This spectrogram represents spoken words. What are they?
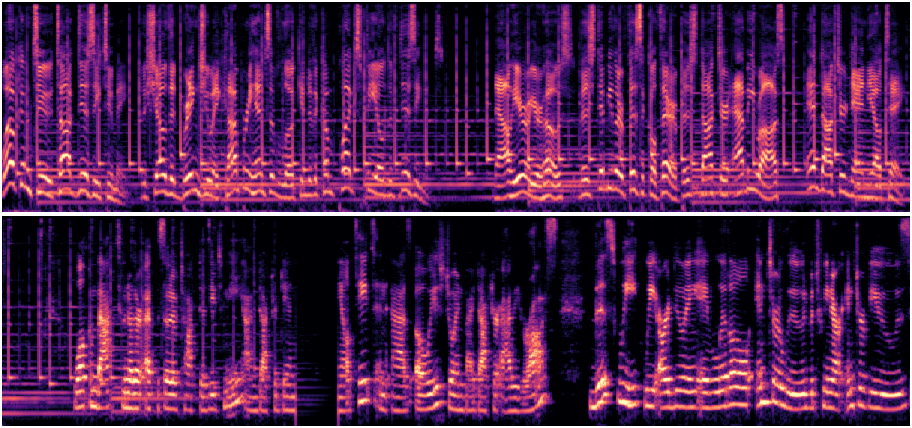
Welcome to Talk Dizzy to Me, the show that brings you a comprehensive look into the complex field of dizziness. Now, here are your hosts, vestibular physical therapist Dr. Abby Ross and Dr. Danielle Tate. Welcome back to another episode of Talk Dizzy to Me. I'm Dr. Danielle Tate, and as always, joined by Dr. Abby Ross. This week, we are doing a little interlude between our interviews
